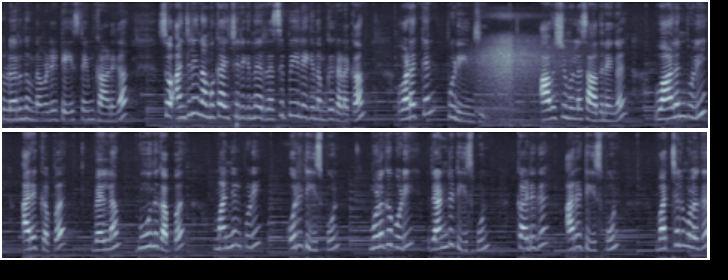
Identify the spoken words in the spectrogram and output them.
തുടർന്നും നമ്മുടെ ടേസ്റ്റ് ടൈം കാണുക. സോ അഞ്ജലി നമുക്ക് അയച്ചിരിക്കുന്ന റെസിപ്പിയിലേക്ക് നമുക്ക് കടക്കാം. വടക്കൻ പുളിയിഞ്ചി. ആവശ്യമുള്ള സാധനങ്ങൾ വാളൻപുളി അരക്കപ്പ് വെള്ളം മൂന്ന് കപ്പ് മഞ്ഞൾപ്പൊടി ഒരു ടീസ്പൂൺ മുളക് പൊടി രണ്ട് ടീസ്പൂൺ കടുക് അര ടീസ്പൂൺ വച്ചൽമുളക്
